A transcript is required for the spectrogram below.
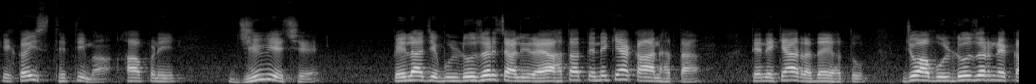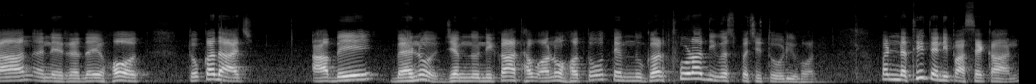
કે કઈ સ્થિતિમાં આપણે જીવીએ છીએ પહેલાં જે બુલડોઝર ચાલી રહ્યા હતા તેને ક્યાં કાન હતા? તેને ક્યાં હૃદય હતું? જો આ બુલડોઝરને કાન અને હૃદય હોત, તો કદાચ આ બે બહેનો જેમનો નિકાહ થવાનો હતો તેમનું ઘર થોડા દિવસ પછી તોડ્યું હોત. પણ નથી તેની પાસે કાન.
